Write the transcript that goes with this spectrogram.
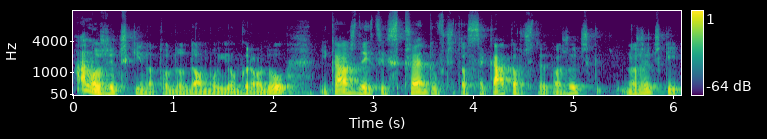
a nożyczki no to do domu i ogrodu. I każdy z tych sprzętów, czy to sekator, czy te nożyczki, nożyczki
